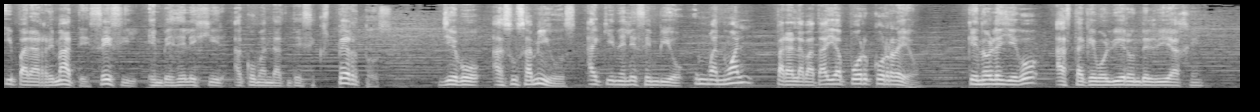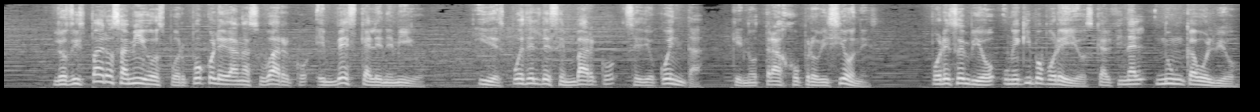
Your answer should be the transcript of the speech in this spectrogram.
Y para remate, Cecil, en vez de elegir a comandantes expertos, llevó a sus amigos, a quienes les envió un manual para la batalla por correo, que no les llegó hasta que volvieron del viaje. Los disparos amigos por poco le dan a su barco en vez que al enemigo, y después del desembarco se dio cuenta que no trajo provisiones, por eso envió un equipo por ellos que al final nunca volvió.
